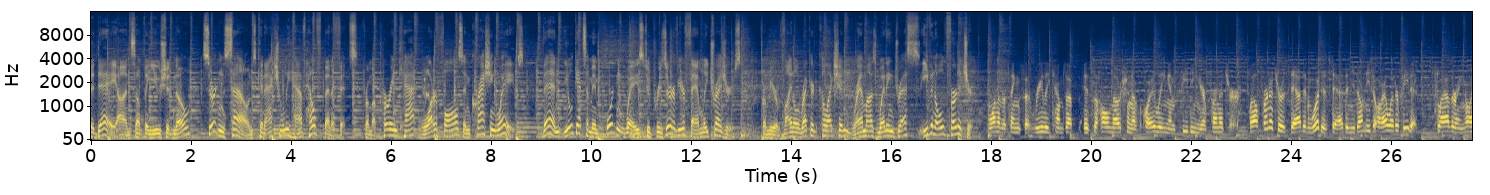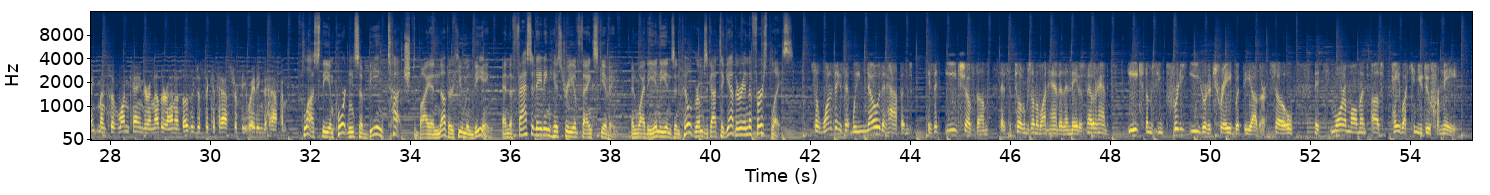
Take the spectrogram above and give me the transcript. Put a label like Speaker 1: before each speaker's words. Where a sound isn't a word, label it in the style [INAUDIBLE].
Speaker 1: Today, on Something You Should Know, certain sounds can actually have health benefits, from a purring cat, waterfalls, and crashing waves. Then, you'll get some important ways to preserve your family treasures, from your vinyl record collection, grandma's wedding dress, even old furniture.
Speaker 2: One of the things that really comes up is the whole notion of oiling and feeding your furniture. Well, furniture is dead and wood is dead, and you don't need to oil it or feed it slathering ointments of one kind or another on it, those are just a catastrophe waiting to happen.
Speaker 1: Plus, the importance of being touched by another human being, and the fascinating history of Thanksgiving, and why the Indians and Pilgrims got together in the first place.
Speaker 3: So, one of the things that we know that happens is that each of them, that's the Pilgrims on the one hand and the Natives on the other hand, each of them seem pretty eager to trade with the other. So, it's more a moment of, hey, what can you do for me?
